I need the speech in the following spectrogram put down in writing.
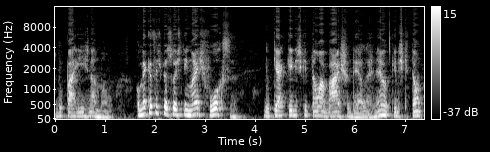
do país na mão? Como é que essas pessoas têm mais força do que aqueles que estão abaixo delas, né? Aqueles que estão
